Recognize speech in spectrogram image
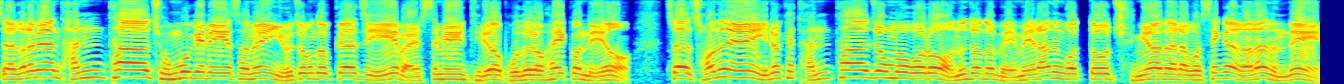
자 그러면 단타 종목에 대해서는 이 정도까지 말씀을 드려보도록 할 건데요. 자 저는 이렇게 단타 종목으로 어느 정도 매매를 하는 것도 중요하다라고 생각을 하는데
